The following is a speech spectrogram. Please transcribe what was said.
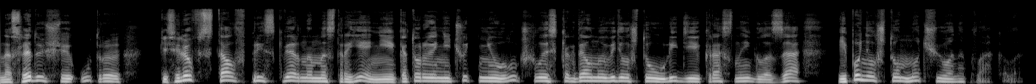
На следующее утро Киселев встал в прескверном настроении, которое ничуть не улучшилось, когда он увидел, что у Лидии красные глаза, и понял, что ночью она плакала.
